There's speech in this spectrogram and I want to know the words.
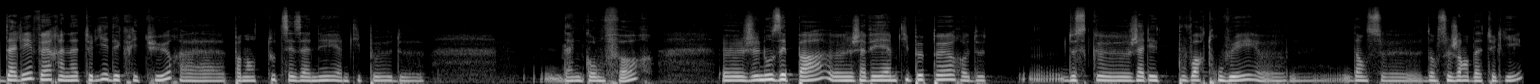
d'aller vers un atelier d'écriture pendant toutes ces années un petit peu d'inconfort. Euh, je n'osais pas, euh, j'avais un petit peu peur de, ce que j'allais pouvoir trouver euh, dans ce genre d'atelier.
